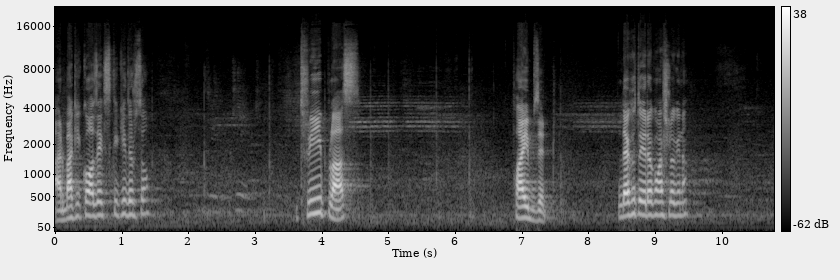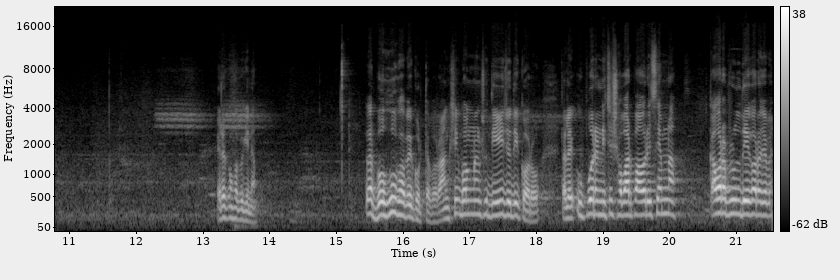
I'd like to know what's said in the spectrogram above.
আর বাকি কজ এক্সকে কি ধরছো? থ্রি প্লাস ফাইভ জেড দেখো তো এরকম আসলো কিনা? এরকম হবে কিনা? এবার বহুভাবে করতে পারো। আংশিক ভগ্নাংশ দিয়েই যদি করো, তাহলে উপরে নিচে সবার পাওয়ারই সেম না? কাভার আপ রুল দিয়ে করা যাবে।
